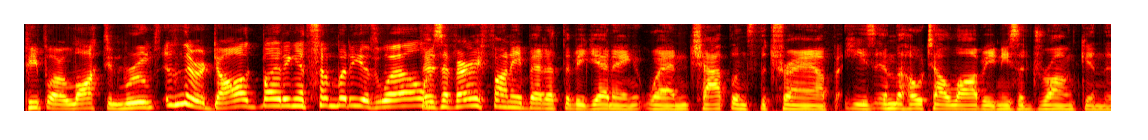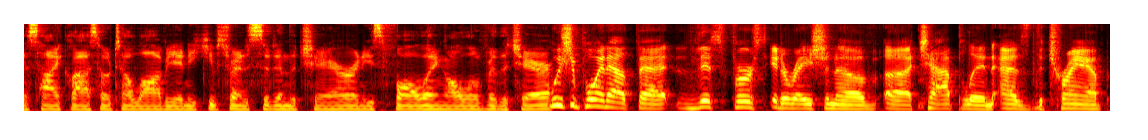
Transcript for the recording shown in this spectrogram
People are locked in rooms. Isn't there a dog biting at somebody as well? There's a very funny bit at the beginning when Chaplin's the tramp. He's in the hotel lobby and he's a drunk in this high class hotel lobby and he keeps trying to sit in the chair and he's falling all over the chair. We should point out that this first iteration of uh, Chaplin as the tramp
